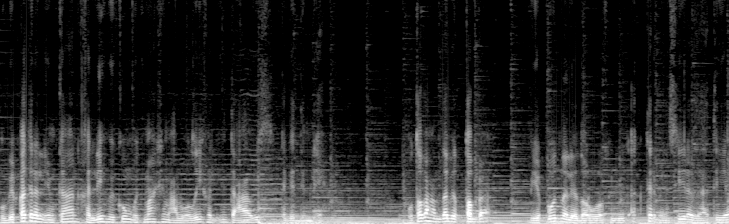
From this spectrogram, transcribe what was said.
وبقدر الإمكان خليه يكون متماشي مع الوظيفة اللي أنت عاوز تقدم ليها. وطبعا ده بالطبع بيقودنا لضرورة وجود أكثر من سيرة ذاتية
